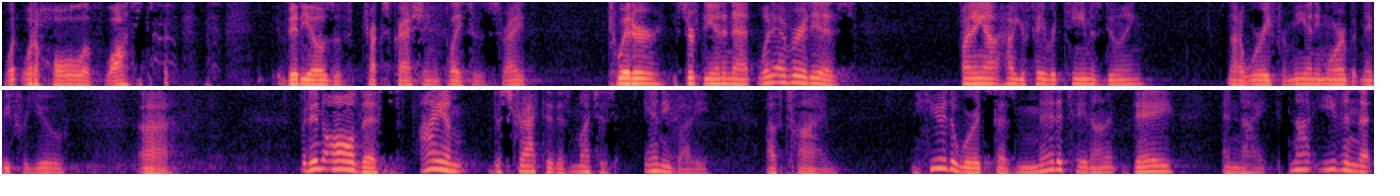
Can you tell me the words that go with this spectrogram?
What, what a hole of lost videos of trucks crashing places, right? Twitter, you surf the internet, whatever it is. Finding out how your favorite team is doing. It's not a worry for me anymore, but maybe for you. Uh, but in all this, I am distracted as much as anybody of time. And here the word says, meditate on it day and night. It's not even that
